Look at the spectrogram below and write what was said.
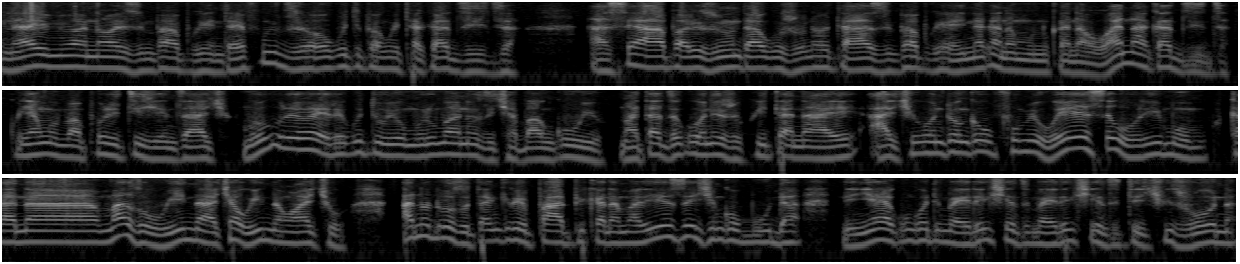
Nhai imi vana vezimbabwe ndaifungidzirawo kuti pamwe takadzidza asi haapari zvino ndaakuzviona kuti hazimbabwe haina kana munhu kana one akadzidza. Kunyange mapoliticians acho muri kureva here kuti uyo murume anonzi chabangu uyo matadze kuone zvekuita naye achiondonge upfumi hwese huri imomo. Kana mazohwina achahwina wacho anoda kuzotangire papi. Kana mari yese ichingobuda nenyaya yekungoti maelections maelections tichizviona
